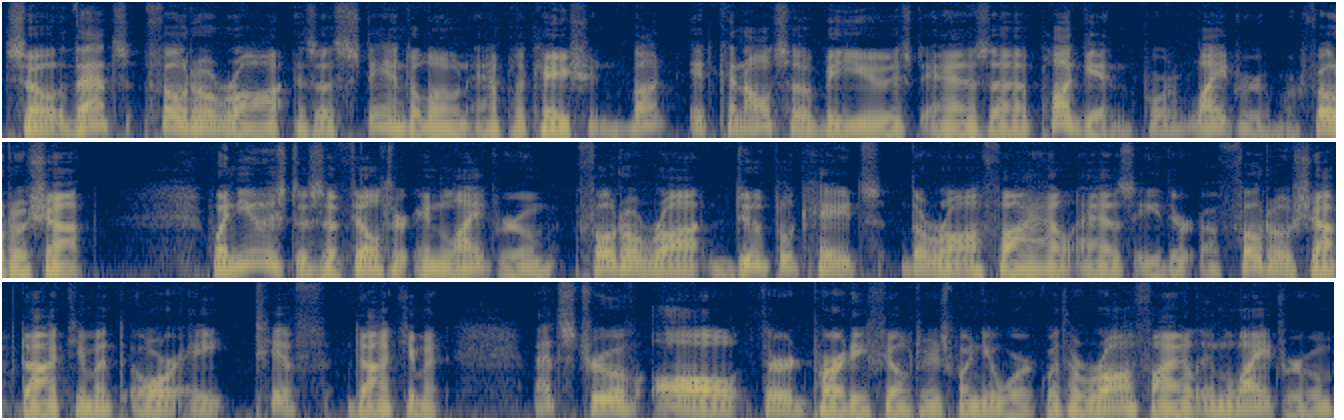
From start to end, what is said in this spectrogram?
So that's Photo Raw as a standalone application, but it can also be used as a plugin for Lightroom or Photoshop. When used as a filter in Lightroom, Photo Raw duplicates the raw file as either a Photoshop document or a TIFF document. That's true of all third party filters when you work with a raw file in Lightroom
